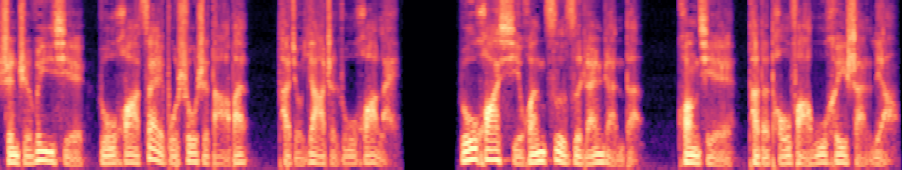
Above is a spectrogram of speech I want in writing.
甚至威胁如花再不收拾打扮，他就压着如花来。如花喜欢自自然然的，况且她的头发乌黑闪亮。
